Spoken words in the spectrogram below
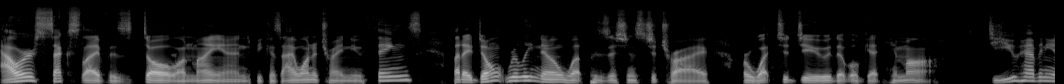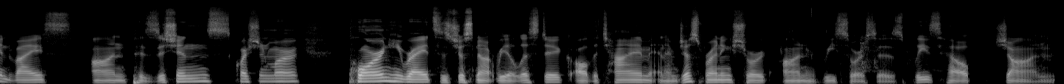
our sex life is dull on my end because I want to try new things, but I don't really know what positions to try or what to do that will get him off. Do you have any advice on positions? Question mark. Porn, he writes, is just not realistic all the time, and I'm just running short on resources. Please help, John.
